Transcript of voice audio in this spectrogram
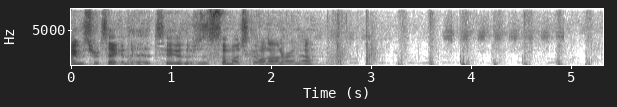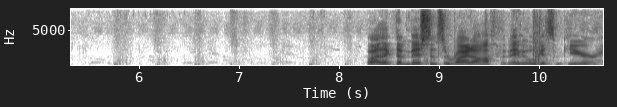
Frames are taking a hit too. There's just so much going on right now. Well, I think the missions are right off, but maybe we'll get some gear.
